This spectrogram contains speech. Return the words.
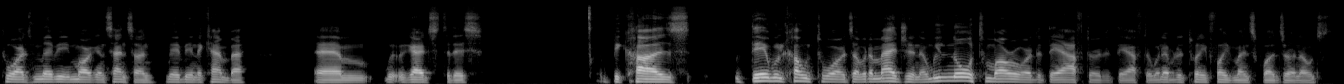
towards maybe Morgan Sanson, maybe Nakamba, um, with regards to this, because they will count towards, I would imagine, and we'll know tomorrow or the day after, the day after, whenever the 25 man squads are announced.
